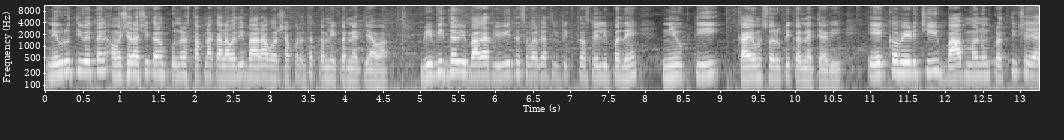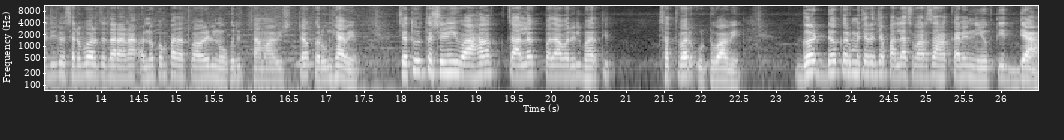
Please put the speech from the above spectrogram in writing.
निवृत्तीवेतन अंशराशीकरण पुनर्स्थापना कालावधी बारा वर्षापर्यंत कमी करण्यात यावा. विविध विभागात विविध वर्गातील रिक्त असलेली पदे नियुक्ती कायमस्वरूपी करण्यात यावी. एकवेळची बाब म्हणून प्रत्यक्ष यादीतील सर्व अर्जदारांना अनुकंपा तत्वावरील नोकरीत समाविष्ट करून घ्यावे. चतुर्थ श्रेणी वाहक चालक पदावरील भरती सत्वर उठवावे. गट ड कर्मचाऱ्यांच्या पाल्यास वारसा हक्काने नियुक्ती द्या.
